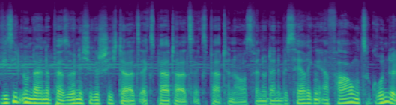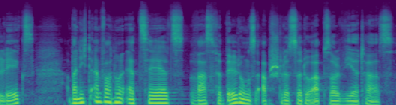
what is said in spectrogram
Wie sieht nun deine persönliche Geschichte als Experte, als Expertin aus, wenn du deine bisherigen Erfahrungen zugrunde legst, aber nicht einfach nur erzählst, was für Bildungsabschlüsse du absolviert hast,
